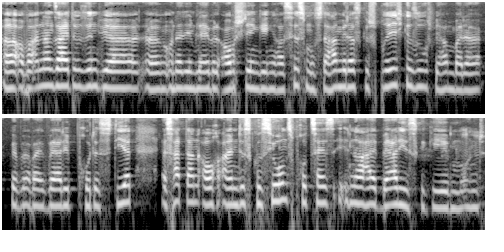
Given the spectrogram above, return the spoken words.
Äh, auf der anderen Seite sind wir äh, unter dem Label Aufstehen gegen Rassismus. Da haben wir das Gespräch gesucht, wir haben bei, der, bei Verdi protestiert. Es hat dann auch einen Diskussionsprozess innerhalb Verdis gegeben und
